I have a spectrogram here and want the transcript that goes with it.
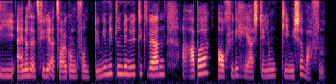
die einerseits für die Erzeugung von Düngemitteln benötigt werden, aber auch für die Herstellung chemischer Waffen.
